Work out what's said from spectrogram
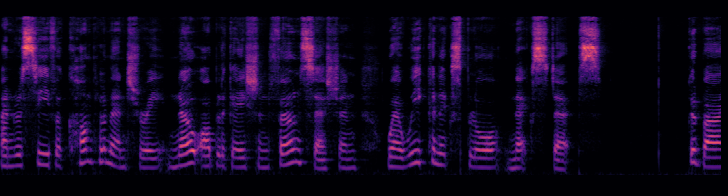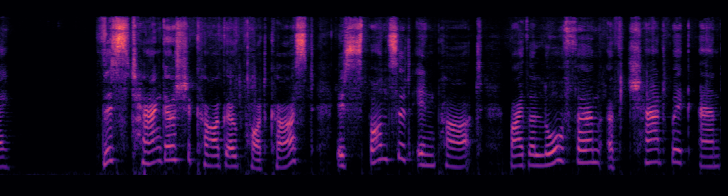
and receive a complimentary, no obligation phone session where we can explore next steps. Goodbye. This Tango Chicago podcast is sponsored in part by the law firm of Chadwick and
